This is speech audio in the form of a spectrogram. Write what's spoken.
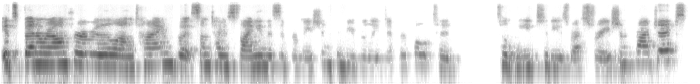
it's been around for a really long time, but sometimes finding this information can be really difficult to, to lead to these restoration projects.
